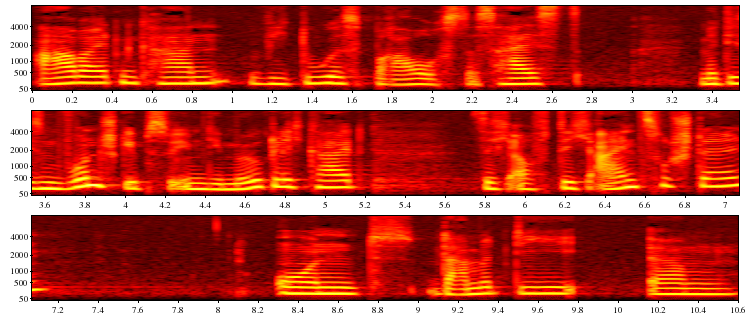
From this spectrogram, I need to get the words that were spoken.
arbeiten kann, wie du es brauchst. Das heißt, mit diesem Wunsch gibst du ihm die Möglichkeit, sich auf dich einzustellen und damit die, ähm,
